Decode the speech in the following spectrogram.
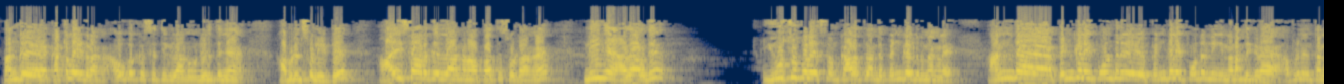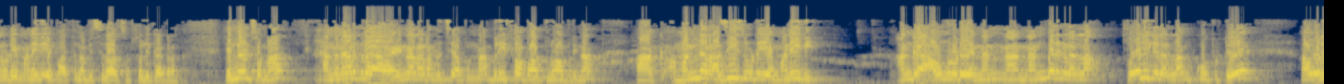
அங்க கட்டளை இடுறாங்க அவுபக்க நிறுத்துங்க அப்படின்னு சொல்லிட்டு ஆயிஷாரது இல்லாம பார்த்து சொல்றாங்க. நீங்க அதாவது யூசுப் அலி இஸ்லாம் காலத்துல அந்த பெண்கள் இருந்தாங்களே அந்த பெண்களை போன்று பெண்களை போன்று நீங்க நடந்துக்கிற அப்படின்னு தன்னுடைய மனைவியை பார்த்து நபிசுல்லாசம் சொல்லி காட்டுறாங்க. என்னன்னு சொன்னா அந்த நேரத்துல என்ன நடந்துச்சு அப்படின்னா பிரீஃபா பாத்தணும் அப்படின்னா மன்னர் அசீஸுடைய மனைவி அங்க அவங்களுடைய நண்பர்கள் எல்லாம் தோழிகள் எல்லாம் கூப்பிட்டு ஒரு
